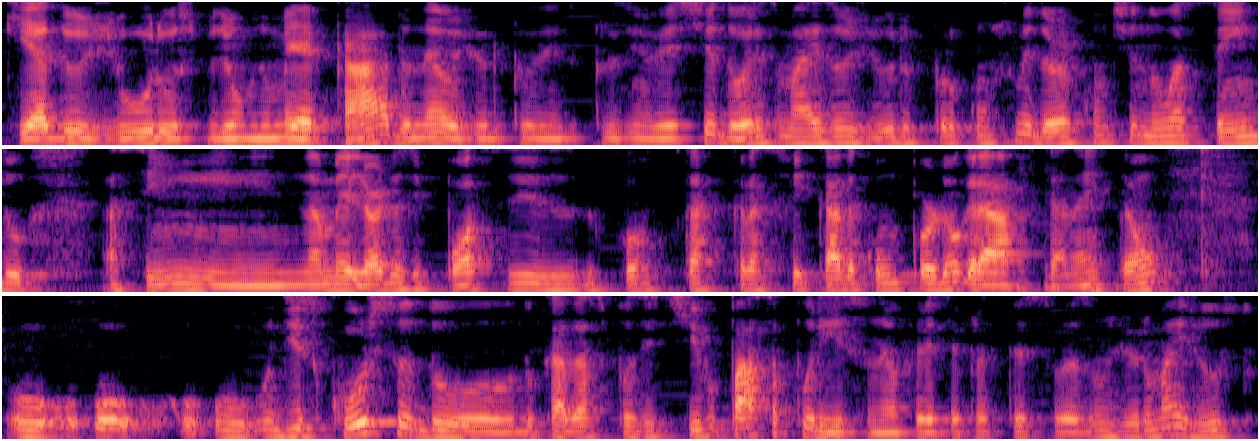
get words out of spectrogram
que é dos juros do, do mercado, né? O juro para os investidores, mas o juro para o consumidor continua sendo, assim, na melhor das hipóteses, está classificada como pornográfica, né? Então, o, o, o, o discurso do, do cadastro positivo passa por isso, né? Oferecer para as pessoas um juro mais justo,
